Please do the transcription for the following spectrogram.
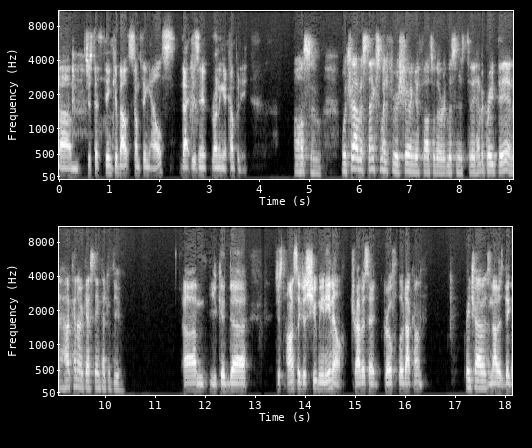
um, just to think about something else that isn't running a company. Awesome. Well, Travis, thanks so much for sharing your thoughts with our listeners today. Have a great day. And how can our guests stay in touch with you? Um, you could uh, just honestly just shoot me an email, travis at growflow.com. Great, Travis. I'm not as big.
